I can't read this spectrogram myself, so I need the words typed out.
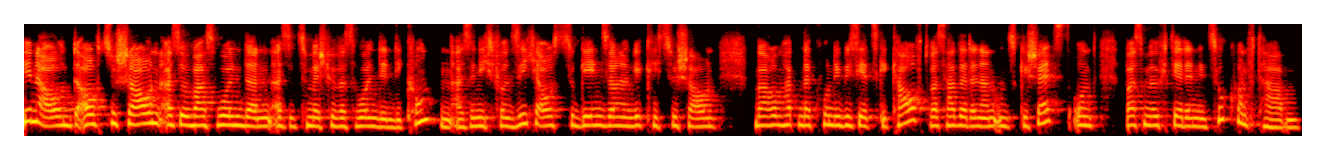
Genau, und auch zu schauen, also was wollen dann, also zum Beispiel, was wollen denn die Kunden? Also nicht von sich aus zu gehen, sondern wirklich zu schauen, warum hat denn der Kunde bis jetzt gekauft? Was hat er denn an uns geschätzt? Und was möchte er denn in Zukunft haben?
